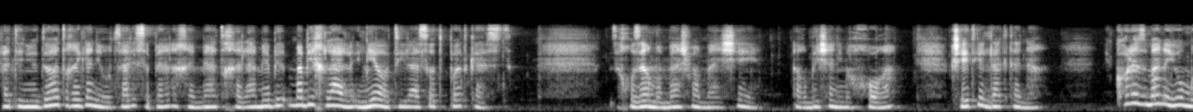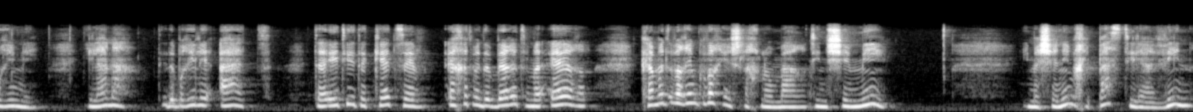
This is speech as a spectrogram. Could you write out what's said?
אבל אתן יודעות, רגע, אני רוצה לספר לכם מההתחלה מה בכלל הניע אותי לעשות פודקאסט. זה חוזר ממש ממש אה, הרבה שנים אחורה. כשהייתי ילדה קטנה, כל הזמן היו אומרים לי, אילנה, תדברי לאט, תהיתי את הקצב, איך את מדברת מהר, כמה דברים כבר יש לך לומר, תנשמי. עם השנים חיפשתי להבין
